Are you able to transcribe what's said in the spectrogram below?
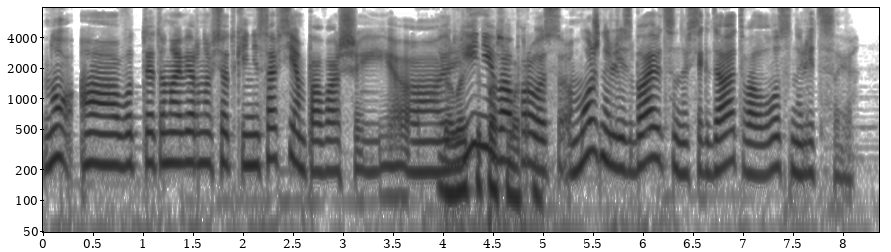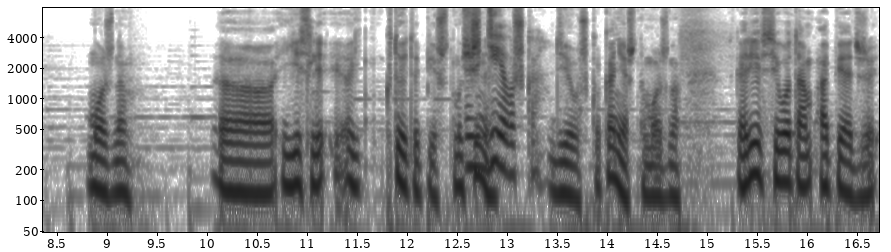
Ну, а вот это, наверное, все-таки не совсем по вашей э, линии посмотрим. вопрос. Можно ли избавиться навсегда от волос на лице? Можно. Э, Если э, кто это пишет? Мужчина? девушка. Девушка, конечно, можно. Скорее всего, там опять же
